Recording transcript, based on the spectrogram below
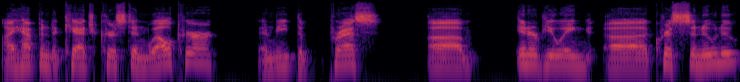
I happened to catch Kristen Welker and meet the press um, interviewing uh, Chris Sununu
